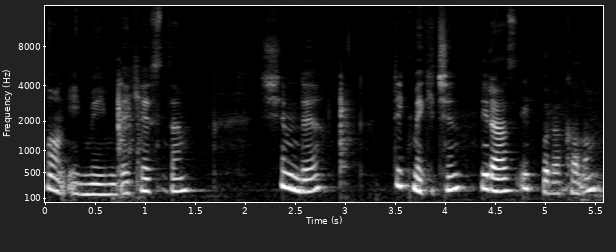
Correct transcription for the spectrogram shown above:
Son ilmeğimi de kestim. Şimdi dikmek için biraz ip bırakalım.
